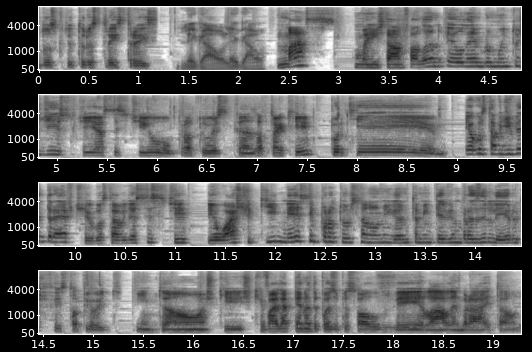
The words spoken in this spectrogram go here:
duas criaturas 3-3. Legal, legal. Mas, como a gente tava falando, eu lembro muito disso, de assistir o Pro Tour Scans of Tarkir, porque eu gostava de ver draft, eu gostava de assistir. Eu acho que nesse Pro Tour, se eu não me engano, também teve um brasileiro que fez top 8. Então, acho que, acho que vale a pena depois o pessoal ver lá, lembrar e tal.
